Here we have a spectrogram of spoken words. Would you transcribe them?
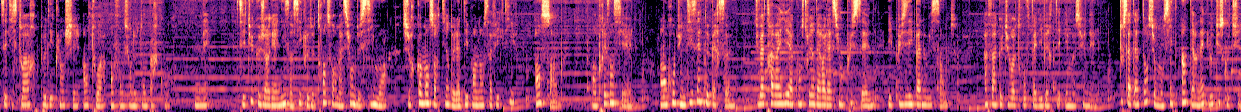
cette histoire peut déclencher en toi en fonction de ton parcours. Mais sais-tu que j'organise un cycle de transformation de 6 mois sur comment sortir de la dépendance affective ensemble, en présentiel, en groupe d'une dizaine de personnes? Tu vas travailler à construire des relations plus saines et plus épanouissantes afin que tu retrouves ta liberté émotionnelle. Tout ça t'attend sur mon site internet Lotus Coaching.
